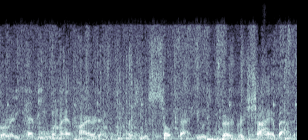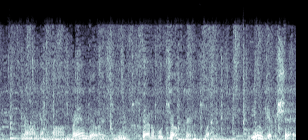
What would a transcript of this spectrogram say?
Was already heavy when I had hired him, but he was so fat, he was very, very shy about it. Now I got Marlon Brando as an incredible Joker to play. He don't give a shit.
